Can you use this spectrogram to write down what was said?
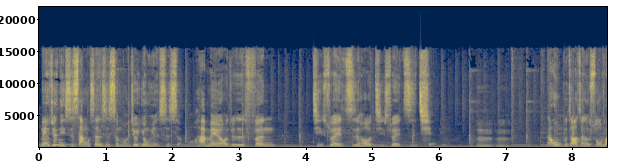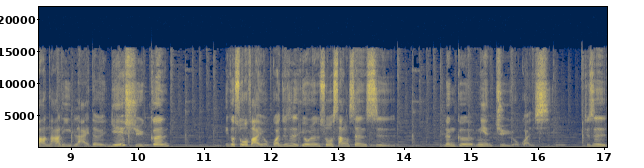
没有，就是你是上升是什么，就永远是什么，他没有就是分几岁之后几岁之前。嗯嗯。那我不知道这个说法哪里来的，也许跟。一个说法有关，就是有人说上升是人格面具有关系，就是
